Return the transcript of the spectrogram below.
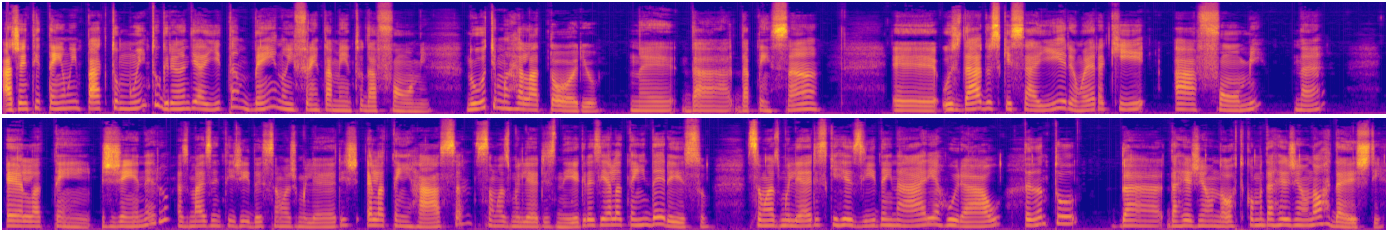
A gente tem um impacto muito grande aí também no enfrentamento da fome. No último relatório né, da, da Pensan, é, os dados que saíram era que a fome, né? Ela tem gênero, as mais atingidas são as mulheres, ela tem raça, são as mulheres negras, e ela tem endereço, são as mulheres que residem na área rural, tanto da, da região norte como da região nordeste.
